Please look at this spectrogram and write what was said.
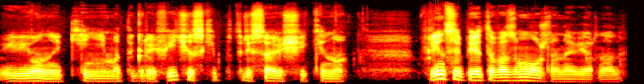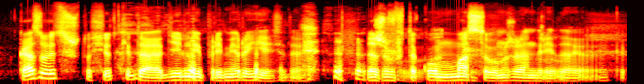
и он и кинематографически потрясающее кино. В принципе, это возможно, наверное. Оказывается, что все-таки, да, отдельные примеры есть, да. Даже в таком массовом жанре, да, как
